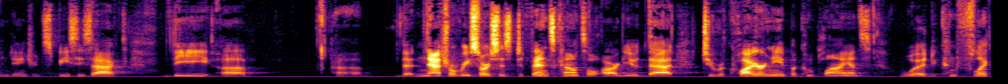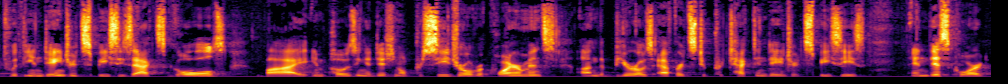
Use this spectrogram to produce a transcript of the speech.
Endangered Species Act. The uh, uh the Natural Resources Defense Council argued that to require NEPA compliance would conflict with the Endangered Species Act's goals by imposing additional procedural requirements on the Bureau's efforts to protect endangered species. And this court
